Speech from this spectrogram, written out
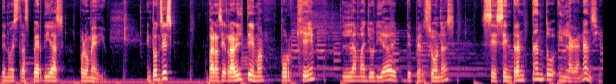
de nuestras pérdidas promedio. Entonces, para cerrar el tema, ¿por qué la mayoría de, de personas se centran tanto en la ganancia?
